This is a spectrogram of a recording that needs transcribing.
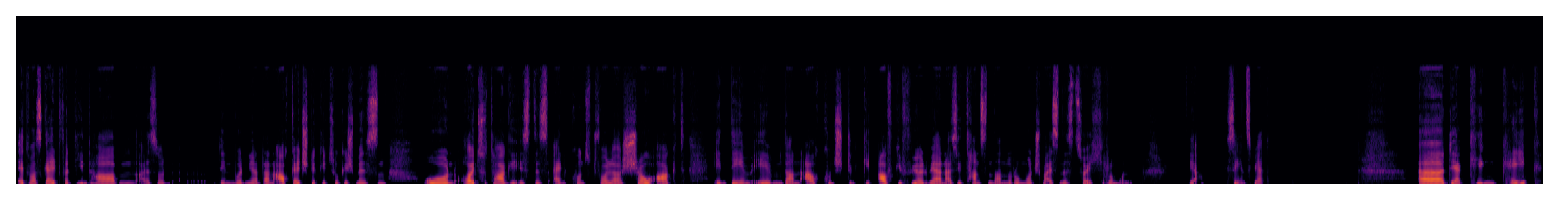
etwas Geld verdient haben. Also, äh, denen wurden ja dann auch Geldstücke zugeschmissen. Und heutzutage ist es ein kunstvoller Showakt, in dem eben dann auch Kunststücke aufgeführt werden. Also, sie tanzen dann rum und schmeißen das Zeug rum und ja, sehenswert. Äh, der King Cake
